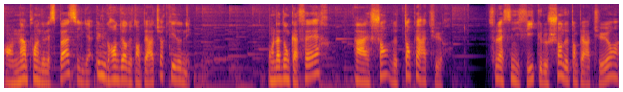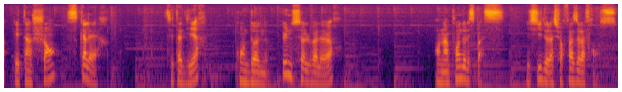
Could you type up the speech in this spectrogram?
En un point de l'espace, il y a une grandeur de température qui est donnée. On a donc affaire à un champ de température. Cela signifie que le champ de température est un champ scalaire, c'est-à-dire qu'on donne une seule valeur en un point de l'espace, ici de la surface de la France.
